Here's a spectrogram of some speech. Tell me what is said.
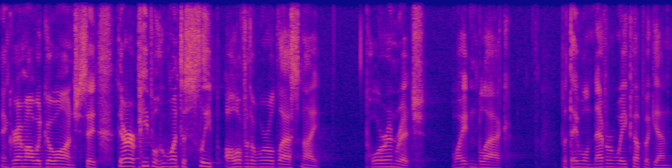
And grandma would go on. She'd say, There are people who went to sleep all over the world last night, poor and rich, white and black, but they will never wake up again.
